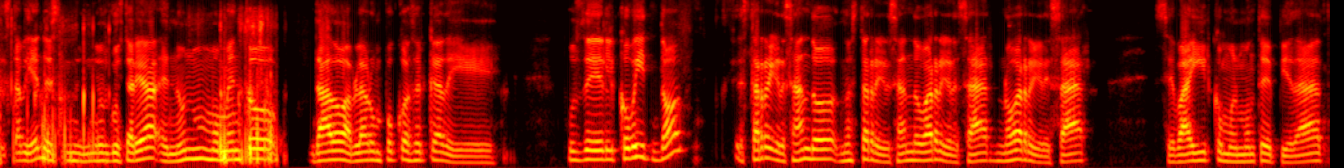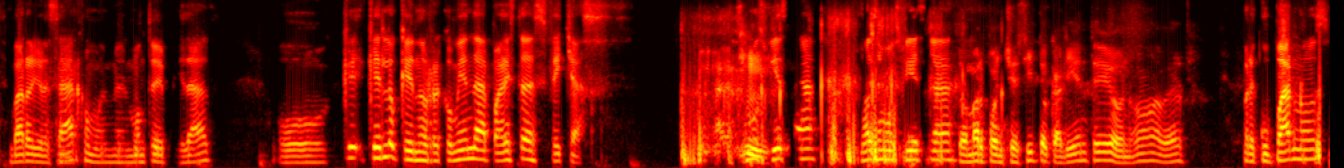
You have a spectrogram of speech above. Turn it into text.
Está bien, es- nos gustaría en un momento dado hablar un poco acerca de, pues del COVID, ¿no? Está regresando, no está regresando, va a regresar, no va a regresar, se va a ir como el Monte de Piedad, va a regresar como en el Monte de Piedad, o qué, qué es lo que nos recomienda para estas fechas. ¿Hacemos fiesta? ¿No hacemos fiesta? Tomar ponchecito caliente o no, a ver. ¿Preocuparnos?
